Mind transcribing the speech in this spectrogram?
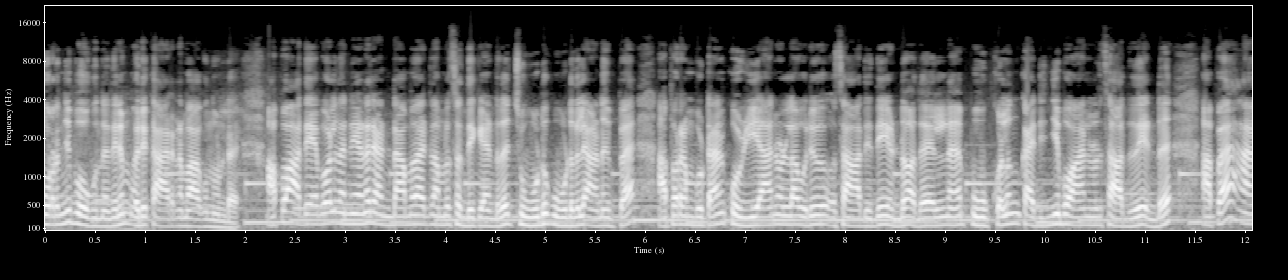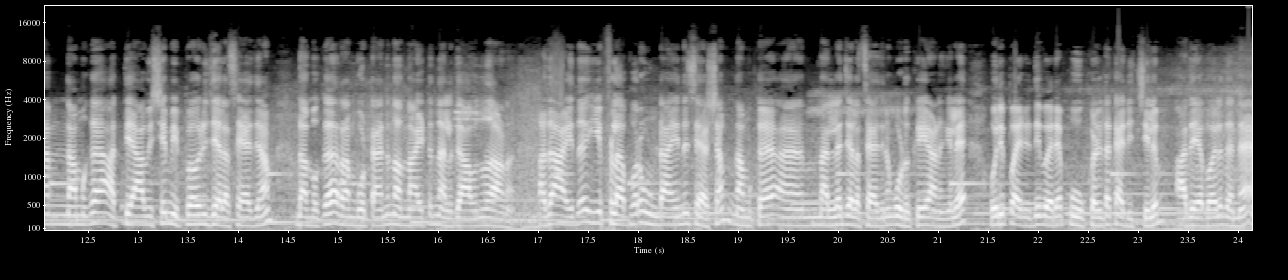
കുറഞ്ഞു പോകുന്നതിനും ഒരു കാരണമാകുന്നുണ്ട്. അപ്പോൾ അതേപോലെ തന്നെയാണ് രണ്ടാമതായിട്ട് നമ്മൾ ശ്രദ്ധിക്കേണ്ടത് ചൂട് കൂടുതലാണ് ഇപ്പം അപ്പോൾ റംബുട്ടാൻ കൊഴിയാനുള്ള ഒരു സാധ്യതയുണ്ടോ. അതുപോലെ പൂക്കളും കരിഞ്ഞു പോകാനുള്ള സാധ്യതയുണ്ട്. അപ്പോൾ നമുക്ക് അത്യാവശ്യം ഇപ്പോൾ ഒരു ജലസേചനം നമുക്ക് റംബൂട്ടാന് നന്നായിട്ട് നൽകാവുന്നതാണ്. അതായത് ഈ ഫ്ലവർ ഉണ്ടായതിന് ശേഷം നമുക്ക് നല്ല ജലസേചനം കൊടുക്കുകയാണെങ്കിൽ ഒരു പരിധി വരെ പൂക്കളുടെ കരിച്ചിലും അതേപോലെ തന്നെ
